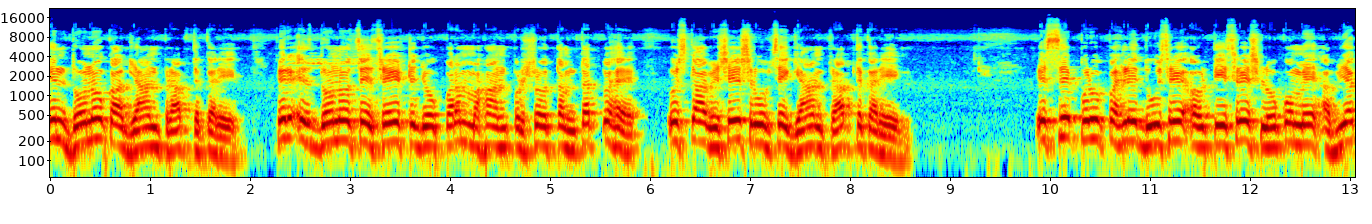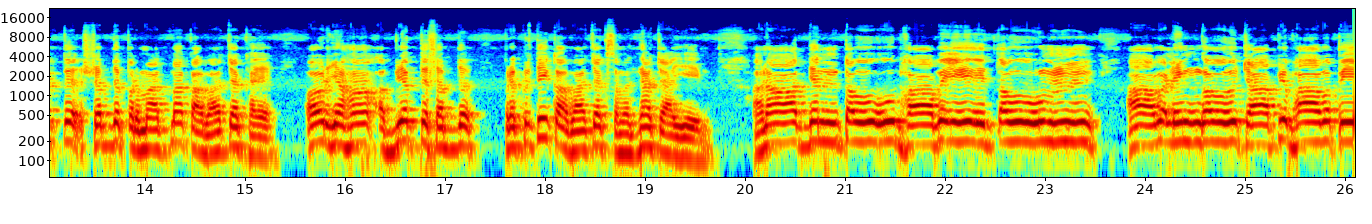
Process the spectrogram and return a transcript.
इन दोनों का ज्ञान प्राप्त करे। फिर इस दोनों से श्रेष्ठ जो परम महान पुरुषोत्तम तत्व है, उसका विशेष रूप से ज्ञान प्राप्त करे। इससे पूर्व पहले दूसरे और तीसरे श्लोकों में अव्यक्त शब्द परमात्मा का वाचक है, और यहाँ अव्यक्त शब्द प्रकृति का वाचक समझना चाहिए। अनाद्यंत भावे तौ आवलिंगौ चाप्य भावपे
